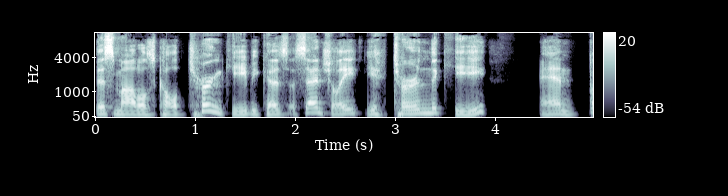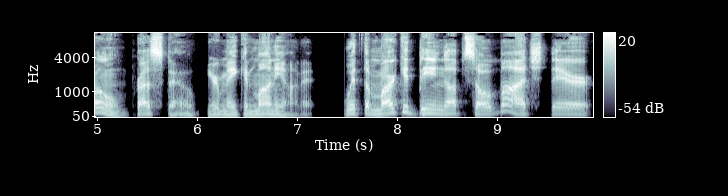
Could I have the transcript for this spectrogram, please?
This model is called turnkey because essentially you turn the key and boom, presto, you're making money on it. With the market being up so much, there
